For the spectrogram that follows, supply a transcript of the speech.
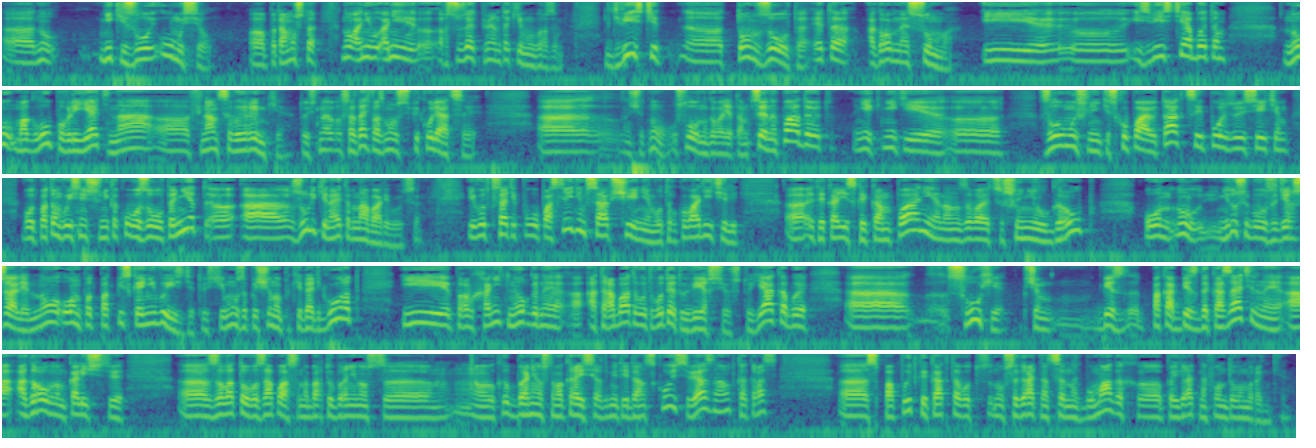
ну, некий злой умысел потому что ну, они, они рассуждают примерно таким образом. 200 э, тонн золота – это огромная сумма. И э, известие об этом ну, могло повлиять на э, финансовые рынки, то есть на, создать возможность спекуляции. Э, значит, ну, условно говоря, там цены падают, нек, некие э, злоумышленники скупают акции, пользуясь этим. Вот потом выясняется, что никакого золота нет, а, а жулики на этом навариваются. И вот, кстати, по последним сообщениям вот руководителей а, этой корейской компании, она называется Shinil Group, он, ну, не то чтобы его задержали, но он под подпиской о невыезде. То есть ему запрещено покидать город, и правоохранительные органы отрабатывают вот эту версию, что якобы э, слухи, причем без, пока бездоказательные, о огромном количестве э, золотого запаса на борту броненосца, броненосного крейсера Дмитрий Донской связано вот как раз с попыткой как-то вот, ну, сыграть на ценных бумагах, поиграть на фондовом рынке.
